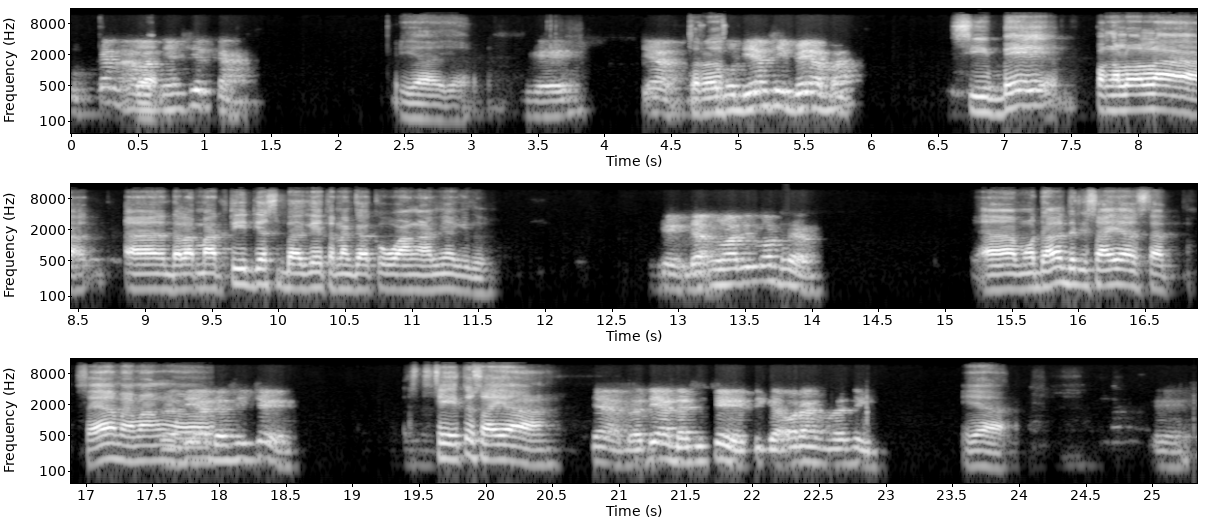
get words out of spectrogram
bukan alatnya sirkah. Iya iya. Oke. Ya. Terus- Kemudian si B apa? Si B pengelola eh, dalam arti dia sebagai tenaga keuangannya gitu. Oke, nggak ngeluarin modal. Eh, modal dari saya Ustadz. Saya memang Berarti eh, ada si C. C itu saya. Ya, berarti ada si C. Tiga orang berarti. Ya. Oke.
